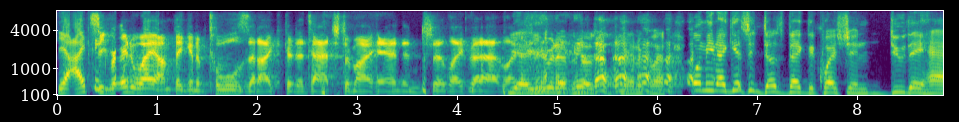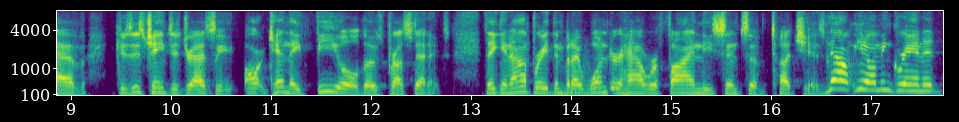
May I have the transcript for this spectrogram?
yeah, I See, right away, I'm thinking of tools that I could attach to my hand and shit like that. Like, yeah, you would have those mechanical hands. Well, I mean, I guess it does beg the question: Do they have? Because this changes drastically. Or can they feel those prosthetics? They can operate them, but I wonder how refined the sense of touch is. Now, you know, I mean, granted,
